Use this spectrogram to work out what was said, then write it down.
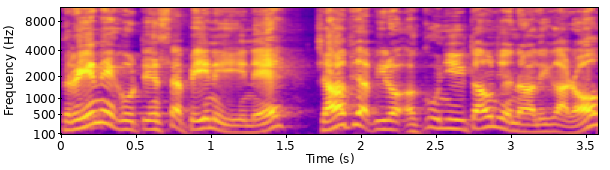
သတင်းတွေကိုတင်ဆက်ပေးနေရင်လည်းကြားဖြတ်ပြီးတော့အကူအညီတောင်းကျင်တာလေးကတော့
